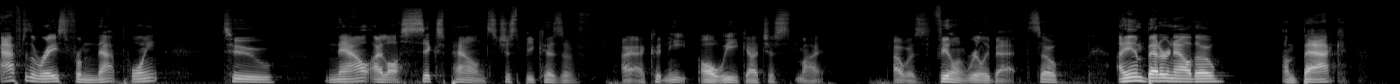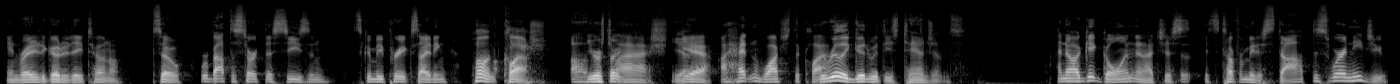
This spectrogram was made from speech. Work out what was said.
after the race, from that point to now, I lost six pounds just because of I, I couldn't eat all week. I just my I was feeling really bad. So I am better now, though. I'm back and ready to go to Daytona. So we're about to start this season. It's going to be pretty exciting. Punk Clash. Oh, you were starting. Clash. Yeah. Yeah. I hadn't watched the Clash. You're really good with these tangents. I know I get going and I just, it's tough for me to stop. This is where I need you.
